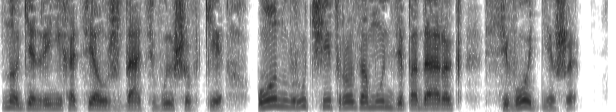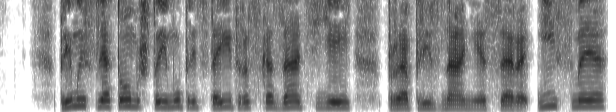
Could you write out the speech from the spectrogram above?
Но Генри не хотел ждать вышивки. Он вручит Розамунде подарок сегодня же. При мысли о том, что ему предстоит рассказать ей про признание сэра Исмея,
